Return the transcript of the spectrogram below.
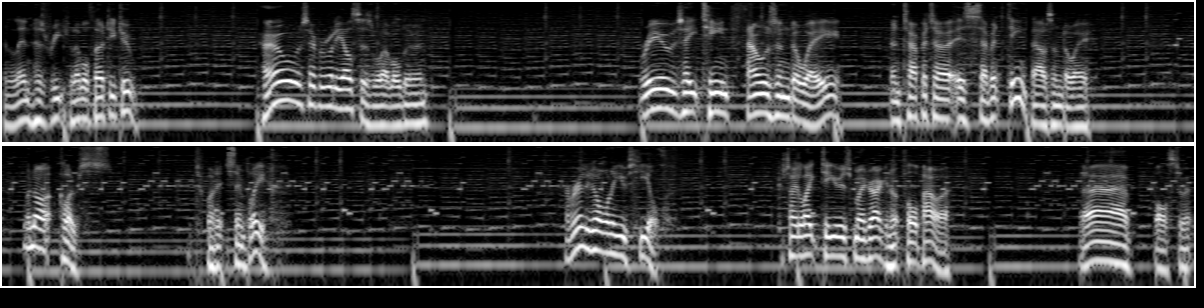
And Lyn has reached level 32. How's everybody else's level doing? Ryu's 18,000 away, and Tapita is 17,000 away. We're not close, to put it simply. I really don't want to use heal, because I like to use my dragon at full power. Ah, balls to it.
